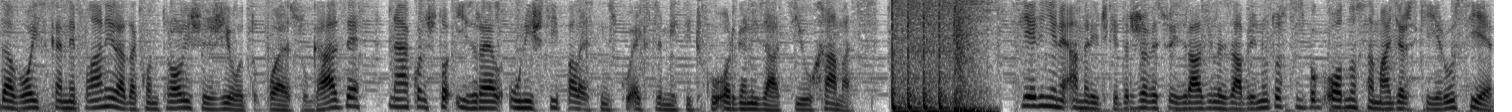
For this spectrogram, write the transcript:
da vojska ne planira da kontroliše život u pojasu Gaze nakon što Izrael uništi palestinsku ekstremističku organizaciju Hamas. Sjedinjene američke države su izrazile zabrinutost zbog odnosa Mađarske i Rusije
